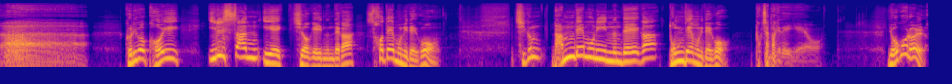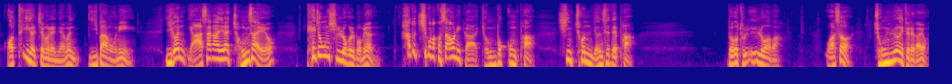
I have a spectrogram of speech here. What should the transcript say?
아. 그리고 거의 일산 의 지역에 있는 데가 서대문이 되고 지금 남대문이 있는 데가 동대문이 되고 복잡하게 되게요. 요거를 어떻게 결정을 했냐면 이방원이 이건 야사가 아니라 정사예요. 태종실록을 보면 하도 치고받고 싸우니까 경복궁파 신촌 연세대파 너가 둘 일로 와봐. 와서 종묘에 들어가요.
